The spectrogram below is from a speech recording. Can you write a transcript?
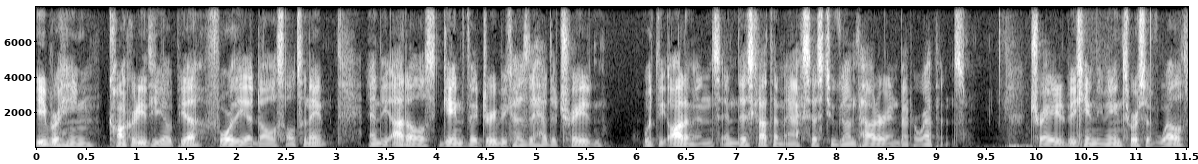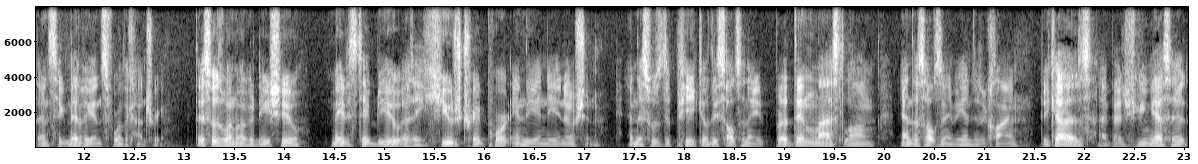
Ibrahim conquered Ethiopia for the Adal Sultanate, and the Adals gained victory because they had to trade with the Ottomans, and this got them access to gunpowder and better weapons. Trade became the main source of wealth and significance for the country. This was when Mogadishu made its debut as a huge trade port in the Indian Ocean. and this was the peak of the Sultanate, but it didn't last long, and the Sultanate began to decline because, I bet you can guess it,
